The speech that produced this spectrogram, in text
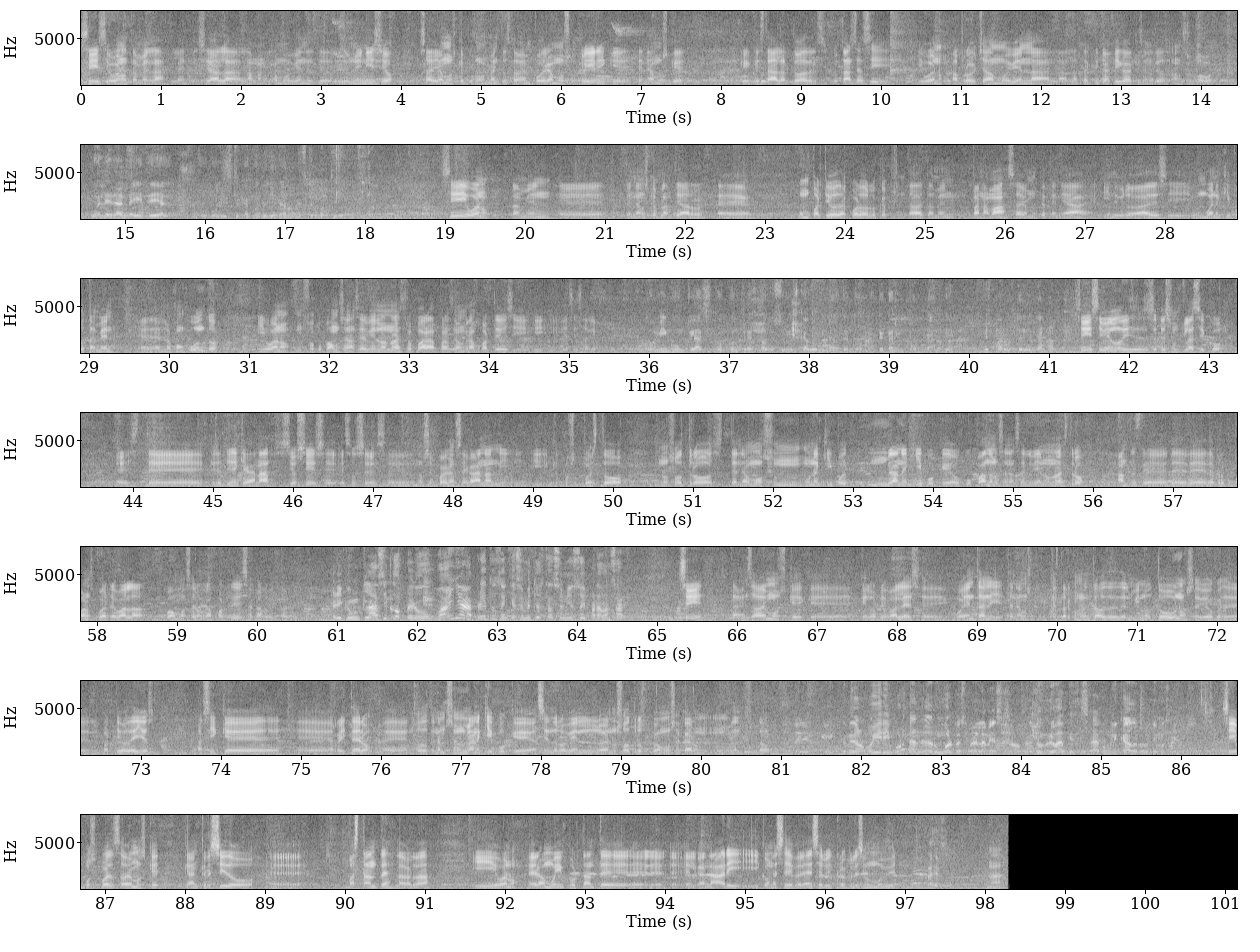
Sí, sí, bueno, también la, la intensidad la, la, manejamos bien desde, desde, un inicio. Sabíamos que por momentos también podríamos sufrir y que teníamos que, que, que estar a la altura de las circunstancias y, y bueno, aprovechamos muy bien la, la, táctica fija que se nos dio a nuestro favor. ¿Cuál era la idea futbolística cuando llegaron a este partido? Sí, bueno, también eh, teníamos que plantear eh, un partido de acuerdo a lo que presentaba también Panamá. Sabemos que tenía individualidades y un buen equipo también eh, en lo conjunto. Y bueno, nos ocupamos en hacer bien lo nuestro para, para hacer un gran partido y, y, y, así salió. El domingo un clásico contra Estados Unidos que ha dominado este torneo. ¿Qué tan importante es para ustedes ganarlo? Sí, si bien lo dices, es, es un clásico este, que se tiene que ganar, sí o sí, se, eso se, se, no se juegan, se ganan y, y, que por supuesto nosotros tenemos un, un, equipo, un gran equipo que ocupándonos en hacer bien lo nuestro, antes de, de, de, de preocuparnos por el rival, podemos hacer un gran partido y sacar la victoria. Eric, un clásico, pero vaya aprietos en que se metió Estados Unidos hoy para avanzar. Sí, también sabemos que, que, que los rivales eh, cuentan y tenemos que estar concentrados desde el minuto uno, se vio el partido de ellos. Así que eh, reitero, eh, nosotros tenemos un gran equipo que haciéndolo bien lo de nosotros podemos sacar un, un gran resultado. También hoy era importante dar un golpe sobre la mesa, ¿no? Frente a un rival que se ha complicado en los últimos años. Sí, por supuesto, sabemos que, que han crecido eh, bastante, la verdad. Y bueno, era muy importante el, el, el ganar y, y, con esa diferencia creo que lo hicimos muy bien. Gracias. Nada.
